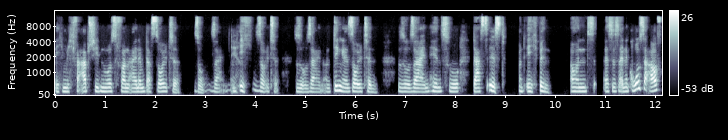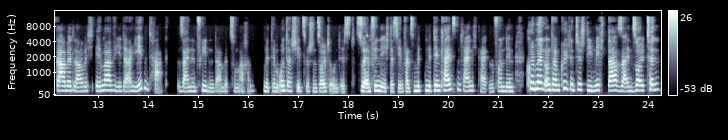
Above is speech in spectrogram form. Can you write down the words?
ich mich verabschieden muss von einem, das sollte so sein. Und ja. ich sollte so sein. Und Dinge sollten so sein, hinzu, das ist und ich bin. Und es ist eine große Aufgabe, glaube ich, immer wieder, jeden Tag seinen Frieden damit zu machen, mit dem Unterschied zwischen sollte und ist. So empfinde ich das jedenfalls, mit, mit den kleinsten Kleinigkeiten, von den Krümeln unterm Küchentisch, die nicht da sein sollten,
